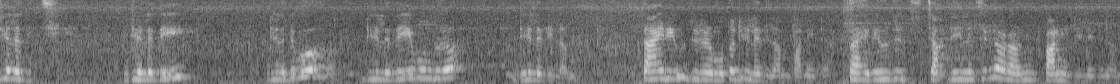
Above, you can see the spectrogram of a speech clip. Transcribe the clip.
ঢেলে দিচ্ছি। ঢেলে দিই, ঢেলে দেবো, ঢেলে দিই বন্ধুরা, ঢেলে দিলাম। তাইরি হুজুরের মতো ঢেলে দিলাম পানিটা। তাইরি হুজুর চা ঢেলেছিল আর আমি পানি ঢেলে দিলাম।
